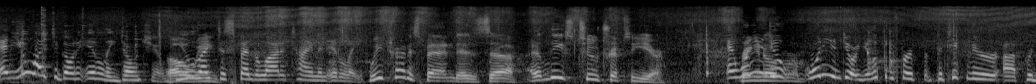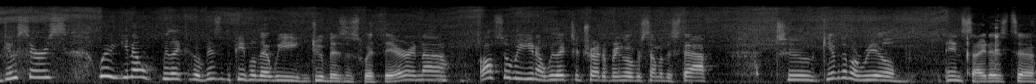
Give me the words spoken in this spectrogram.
And you like to go to Italy, don't you? Oh, you we- like to spend a lot of time in Italy. We try to spend as uh, at least two trips a year. And what do you do? over. What do you do? Are you looking for particular uh, producers? We, you know, we like to go visit the people that we do business with there, and uh, also we, you know, we like to try to bring over some of the staff to give them a real insight as to,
